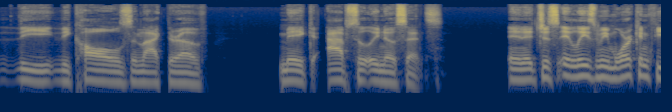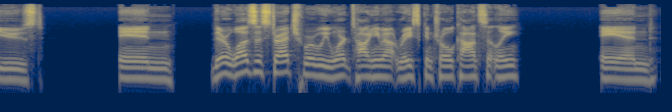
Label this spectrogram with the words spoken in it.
the the calls and lack thereof make absolutely no sense and it just it leaves me more confused and there was a stretch where we weren't talking about race control constantly and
